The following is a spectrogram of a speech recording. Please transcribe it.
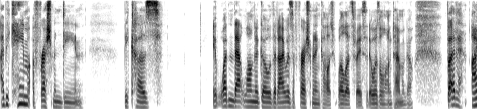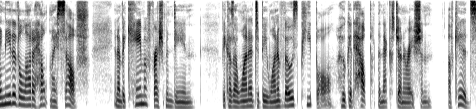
I became a freshman dean because it wasn't that long ago that I was a freshman in college. Well, let's face it, it was a long time ago. But I needed a lot of help myself. And I became a freshman dean because I wanted to be one of those people who could help the next generation of kids.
